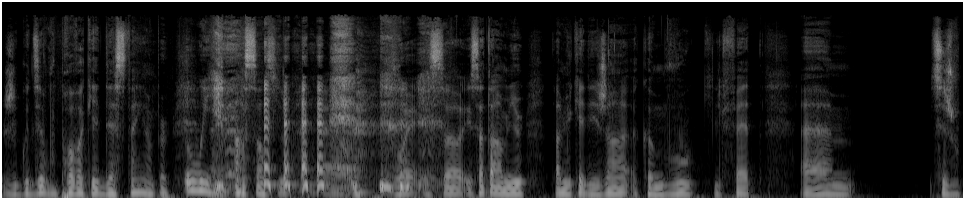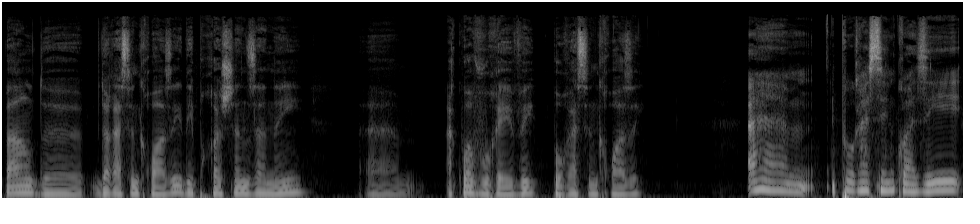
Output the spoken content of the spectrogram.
j'ai goût de dire, vous provoquez le destin un peu. Oui. En ce sens-là. euh, ouais, et ça, et ça, tant mieux. Tant mieux qu'il y ait des gens comme vous qui le faites. Euh, si je vous parle de, de Racines croisées des prochaines années, euh, à quoi vous rêvez pour Racines croisées? pour Racines croisées,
